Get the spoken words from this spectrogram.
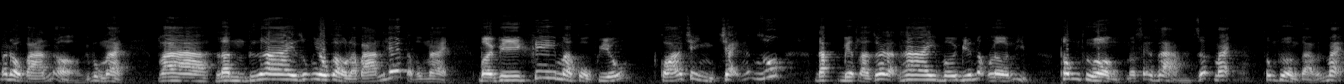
bắt đầu bán ở cái vùng này và lần thứ hai Dũng yêu cầu là bán hết ở vùng này. Bởi vì khi mà cổ phiếu quá trình chạy nước rút, đặc biệt là giai đoạn 2 với biến động lớn thì thông thường nó sẽ giảm rất mạnh, thông thường giảm rất mạnh.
